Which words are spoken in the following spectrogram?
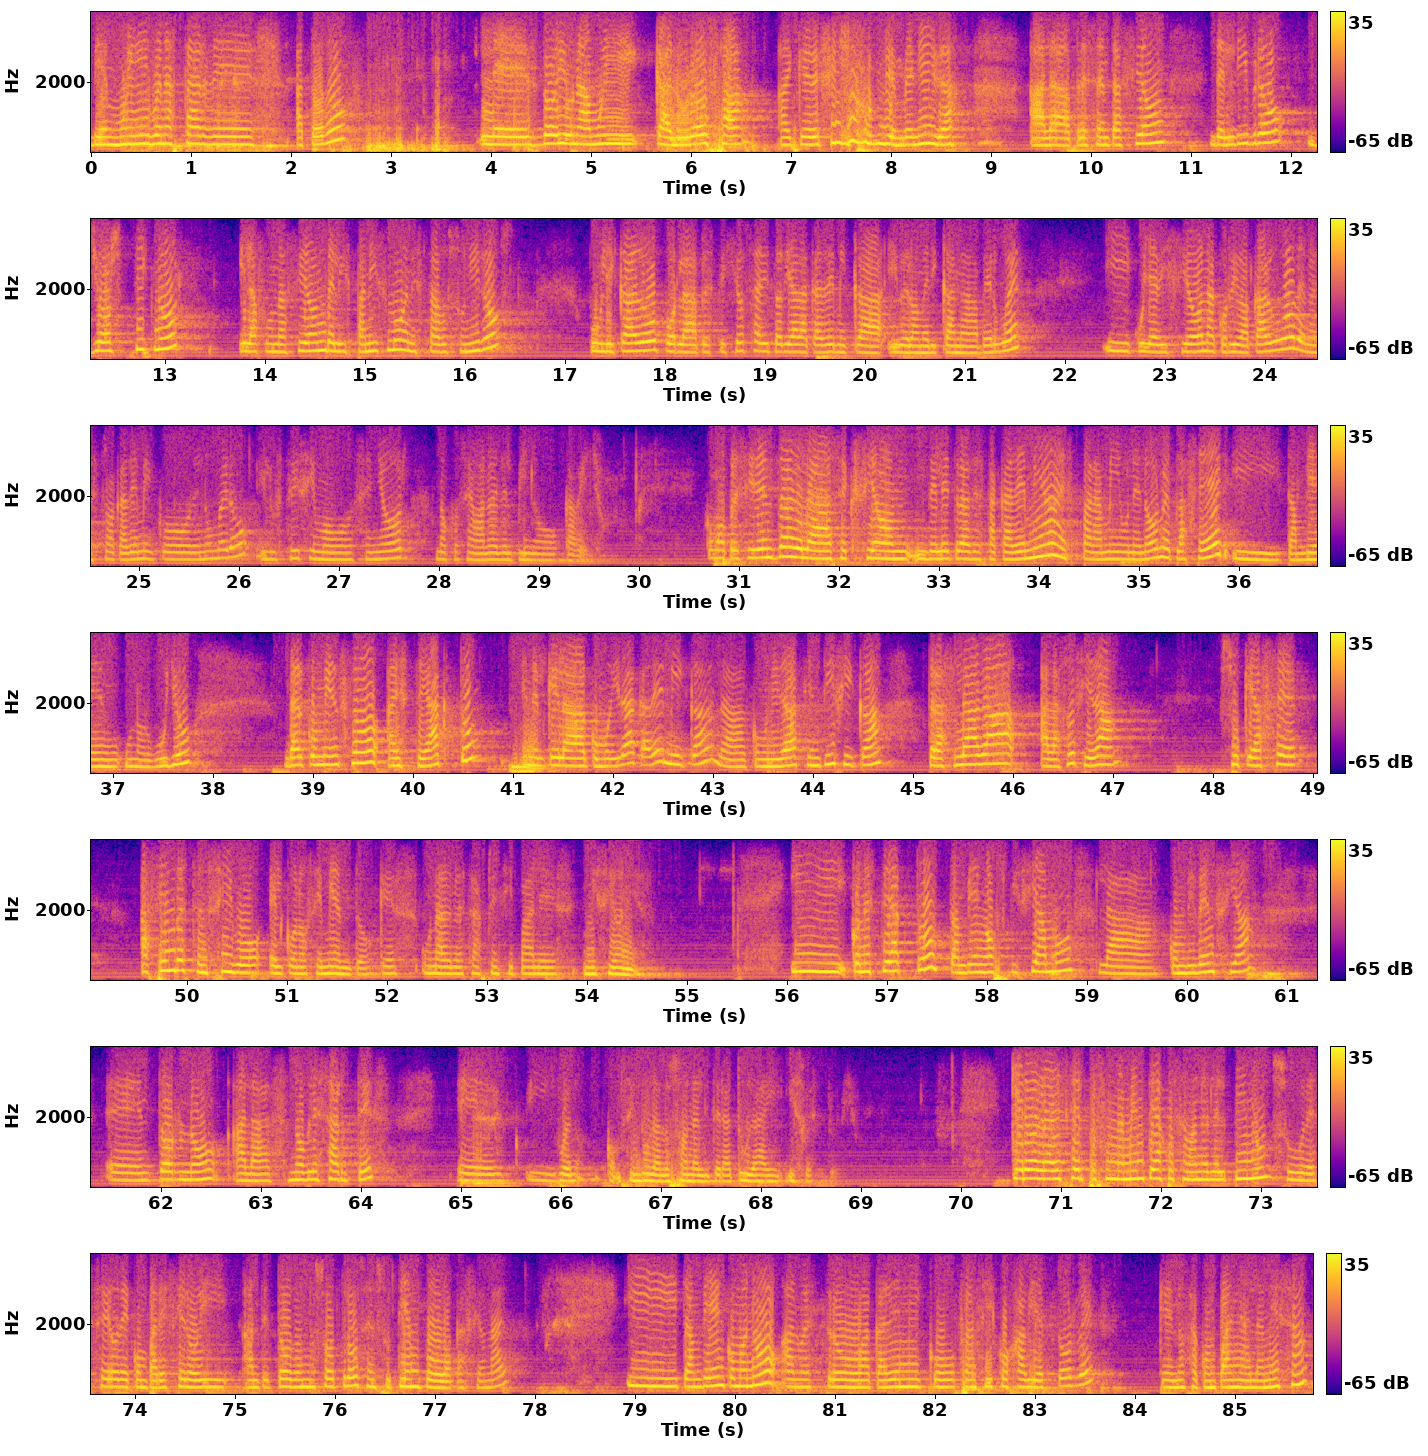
Bien, muy buenas tardes a todos. Les doy una muy calurosa, hay que decirlo, bienvenida a la presentación del libro George Tignor y la Fundación del Hispanismo en Estados Unidos, publicado por la prestigiosa editorial académica iberoamericana Berwer y cuya edición ha corrido a cargo de nuestro académico de número, ilustrísimo señor don José Manuel del Pino Cabello. Como presidenta de la sección de letras de esta academia, es para mí un enorme placer y también un orgullo dar comienzo a este acto en el que la comunidad académica, la comunidad científica, traslada a la sociedad su quehacer haciendo extensivo el conocimiento, que es una de nuestras principales misiones. Y con este acto también auspiciamos la convivencia eh, en torno a las nobles artes eh, y, bueno, sin duda lo son la literatura y, su estudio. Quiero agradecer profundamente a José Manuel del Pino su deseo de comparecer hoy ante todos nosotros en su tiempo vacacional. Y también, como no, a nuestro académico Francisco Javier Torres, que nos acompaña en la mesa,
